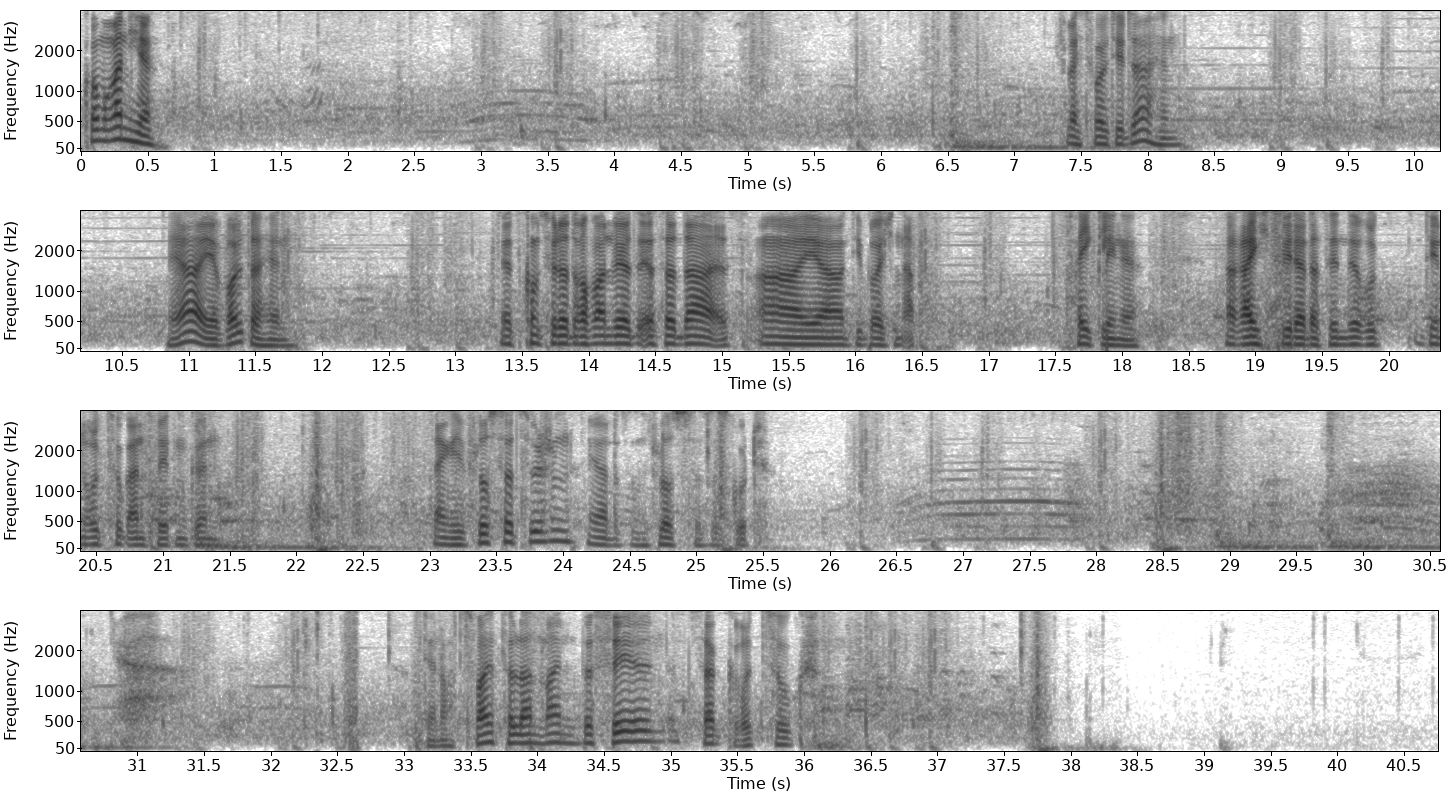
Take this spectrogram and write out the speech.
Komm ran hier. Vielleicht wollt ihr dahin. Ja, ihr wollt dahin. Jetzt kommt es wieder drauf an, wer als erster da ist. Ah ja, die brechen ab. Feiglinge. Da reicht's wieder, dass wir den, Rück den Rückzug antreten können. Ist eigentlich ein Fluss dazwischen? Ja, das ist ein Fluss, das ist gut. Der noch Zweifel an meinen Befehlen. Zack, Rückzug.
